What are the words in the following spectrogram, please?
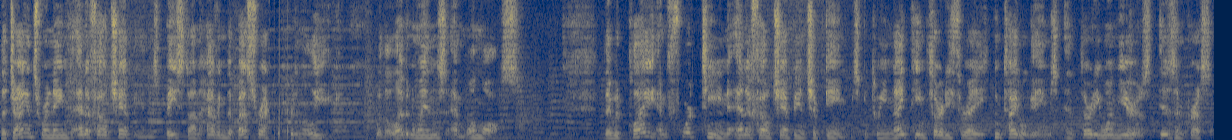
the Giants were named NFL champions based on having the best record in the league, with 11 wins and 1 loss. They would play in 14 NFL championship games between 1933 title games in 31 years is impressive.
